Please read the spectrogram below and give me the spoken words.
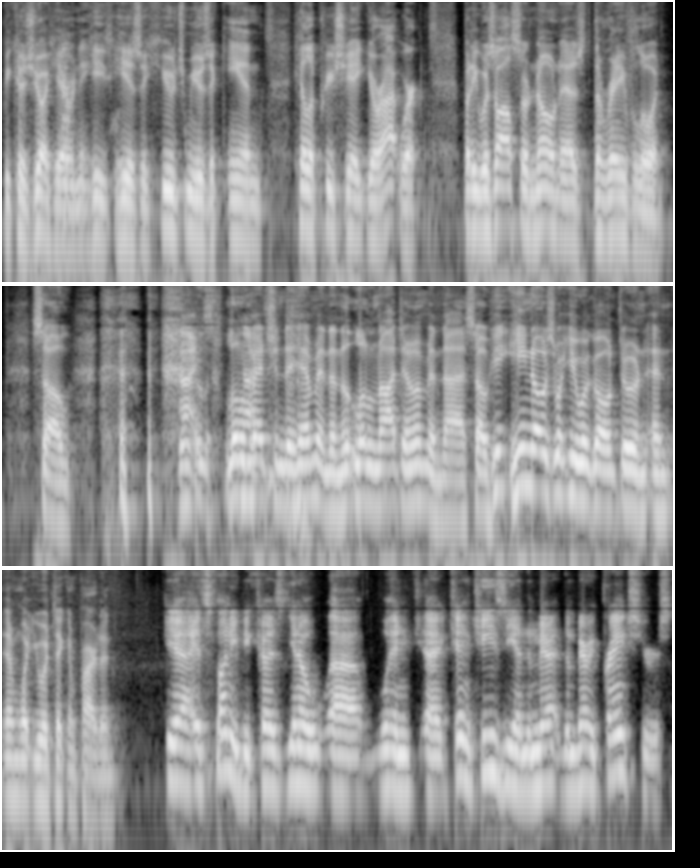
because you're here, and he he is a huge music and he'll appreciate your artwork. But he was also known as the rave lord. So, nice. little nice. mention to him and a little nod to him, and uh, so he he knows what you were going through and, and, and what you were taking part in. Yeah, it's funny because you know uh, when uh, Ken Kesey and the Mer- the Merry Pranksters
